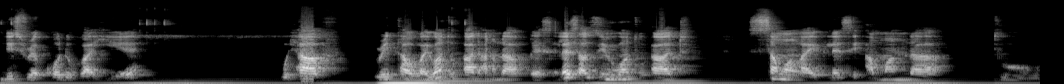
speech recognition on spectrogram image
this record over here we have Rita over. We want to add another person. Let's assume we want to add someone like let's say Amanda to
